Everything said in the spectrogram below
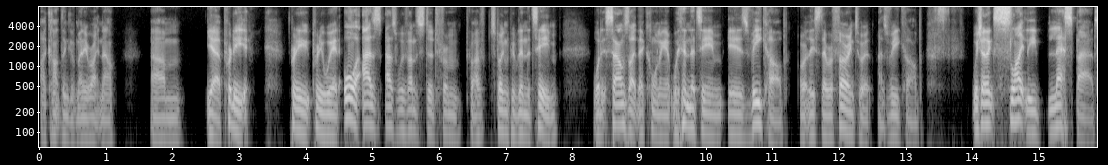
I can't think of many right now. Um, yeah, pretty, pretty, pretty weird. Or as as we've understood from I've spoken to people in the team, what it sounds like they're calling it within the team is VCARB, or at least they're referring to it as VCARB, which I think slightly less bad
